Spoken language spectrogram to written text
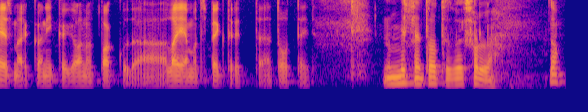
eesmärk on ikkagi olnud pakkuda laiemat spektrit äh, tooteid. no mis need tooted võiks olla? noh,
